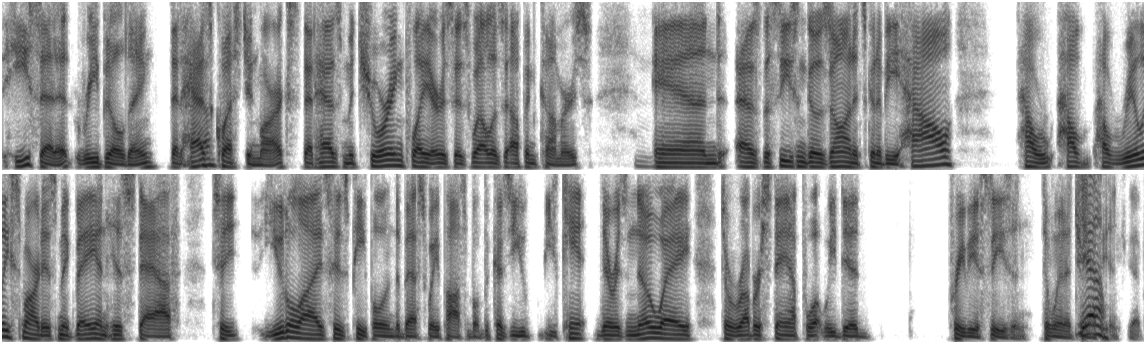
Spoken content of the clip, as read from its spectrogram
he said it rebuilding that has yeah. question marks that has maturing players as well as up and comers mm-hmm. and as the season goes on it's going to be how how how how really smart is McVay and his staff to utilize his people in the best way possible because you you can't there is no way to rubber stamp what we did previous season to win a championship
